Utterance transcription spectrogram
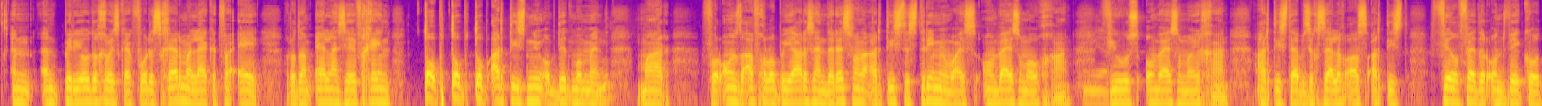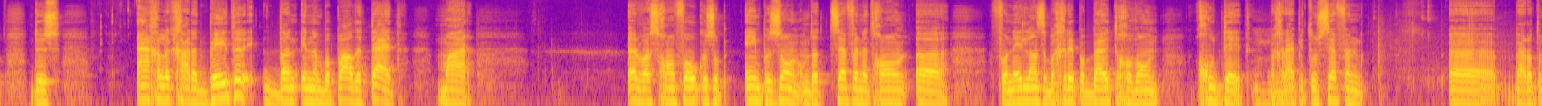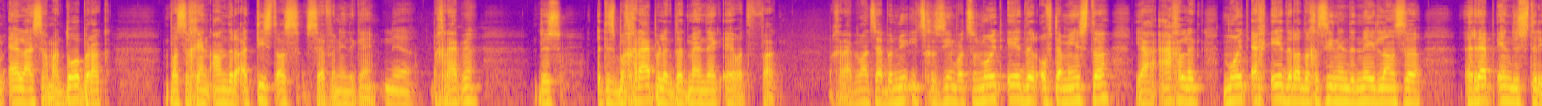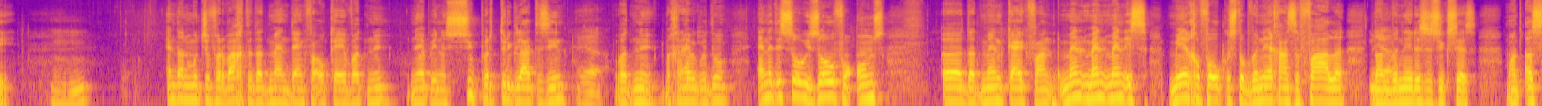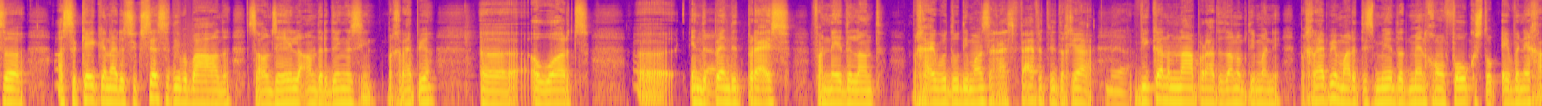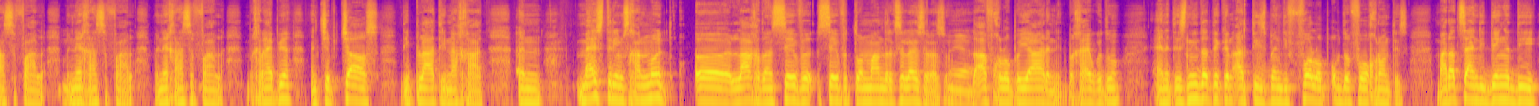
een, een periode geweest. Kijk, voor de schermen lijkt het van... Hey, Rotterdam Airlines heeft geen top, top, top artiest nu op dit moment. Maar voor ons de afgelopen jaren zijn de rest van de artiesten streaming-wise onwijs omhoog gegaan. Views onwijs omhoog gegaan. Artiesten hebben zichzelf als artiest veel verder ontwikkeld. Dus eigenlijk gaat het beter dan in een bepaalde tijd. Maar er was gewoon focus op één persoon. Omdat Seven het gewoon eh, voor Nederlandse begrippen buitengewoon goed deed. Begrijp je? Toen Seven eh, bij Rotterdam Airlines zeg maar, doorbrak, was er geen andere artiest als Seven in de game. Begrijp je? Dus het is begrijpelijk dat men denkt, hé, hey, the fuck. Begrijp je? Want ze hebben nu iets gezien wat ze nooit eerder, of tenminste, ja, eigenlijk nooit echt eerder hadden gezien in de Nederlandse rap-industrie. En dan moet je verwachten dat men denkt van, oké, wat nu? Nu heb je een super truc laten zien. Wat nu? Begrijp ik wat ik bedoel? En het is sowieso voor ons eh, dat men kijkt van... Men, men, men is meer gefocust op wanneer gaan ze falen dan wanneer is er succes. Want als ze, als ze keken naar de successen die we behaalden... zouden ze hele andere dingen zien. Begrijp je? Eh, awards, eh, independent prijs van Nederland. Begrijp je? Ik bedoel, die man zegt hij is 25 jaar. Ja. Wie kan hem napraten dan op die manier? Begrijp je? Maar het is meer dat men gewoon focust op... Hey, wanneer gaan ze falen? Wanneer gaan ze falen? Wanneer gaan ze falen? Begrijp je? Een Chip Charles die platina gaat. Een, mijn streams gaan nooit eh, lager dan 7, 7 ton maandelijkse luisteraars. Ja. De afgelopen jaren niet. Begrijp je bedoel? En het is niet dat ik een artiest ben die volop op de voorgrond is. Maar dat zijn die dingen die,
